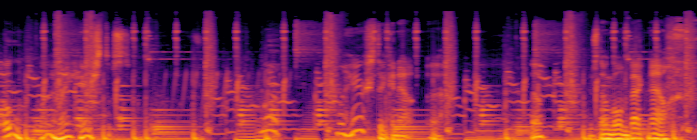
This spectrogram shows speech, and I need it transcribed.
Oh, my hair's still. My, my hair's sticking out. Uh, well, there's no going back now.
